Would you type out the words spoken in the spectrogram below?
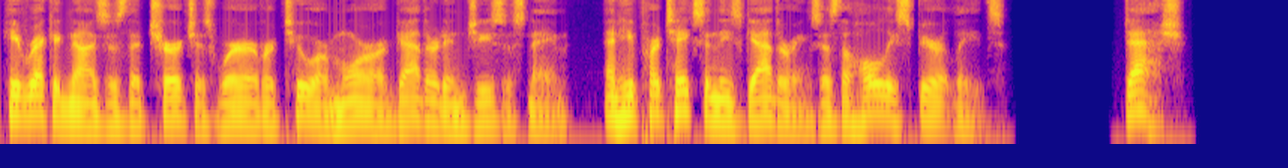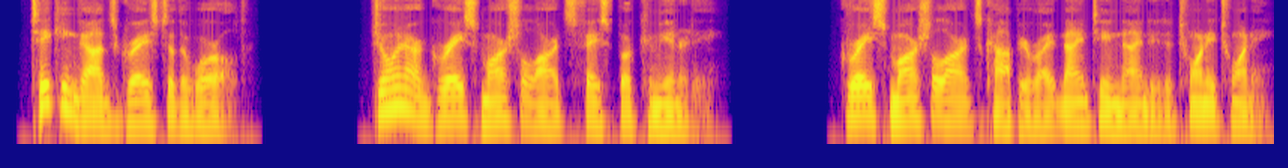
He recognizes that church is wherever two or more are gathered in Jesus' name, and he partakes in these gatherings as the Holy Spirit leads. Dash. Taking God's grace to the world. Join our Grace Martial Arts Facebook community. Grace Martial Arts copyright 1990 to 2020.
